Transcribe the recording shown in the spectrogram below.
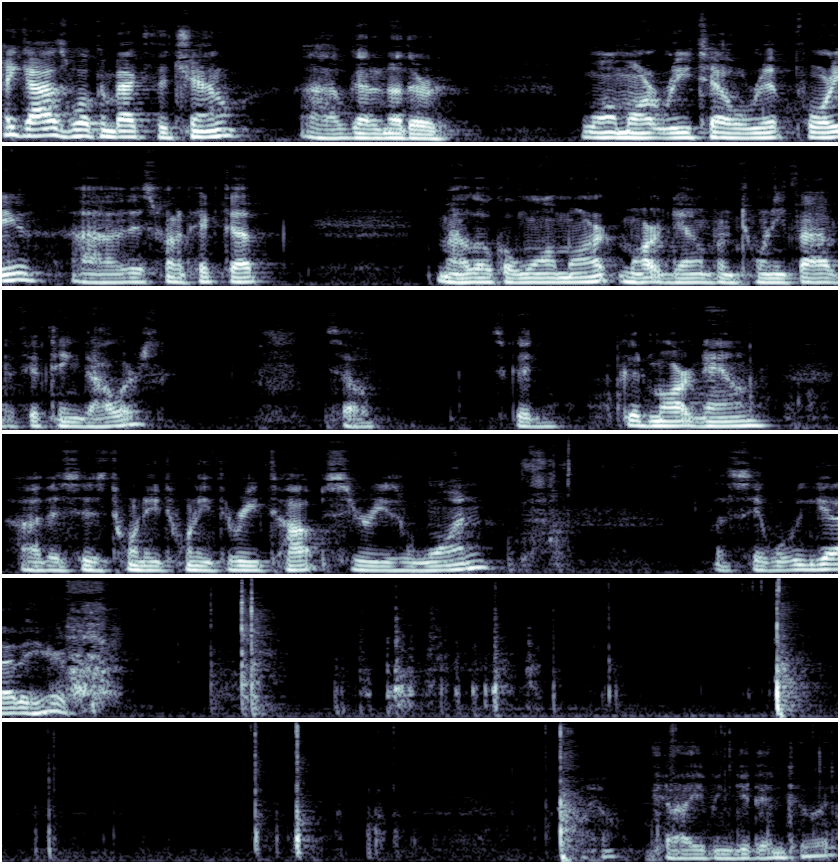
Hey guys, welcome back to the channel. Uh, I've got another Walmart retail rip for you. Uh, this one I picked up my local Walmart, marked down from 25 to $15. So it's good, good markdown. Uh, this is 2023 Topps Series 1. Let's see what we can get out of here. Well, can I even get into it?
